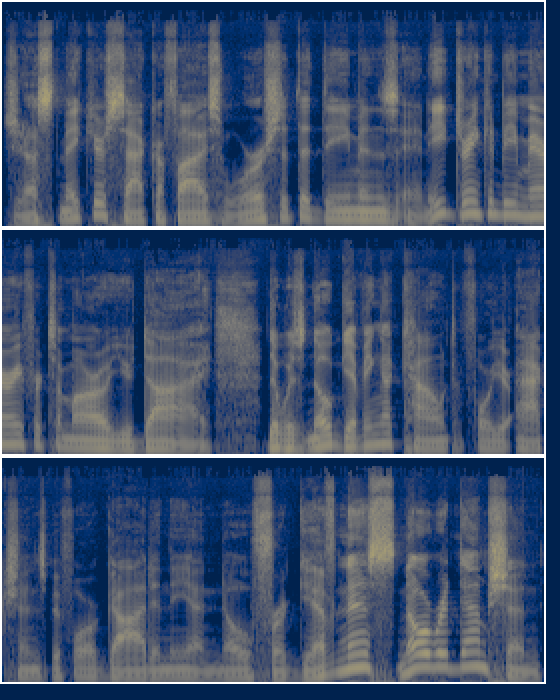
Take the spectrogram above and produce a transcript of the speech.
Just make your sacrifice, worship the demons, and eat, drink, and be merry, for tomorrow you die. There was no giving account for your actions before God in the end. No forgiveness, no redemption.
